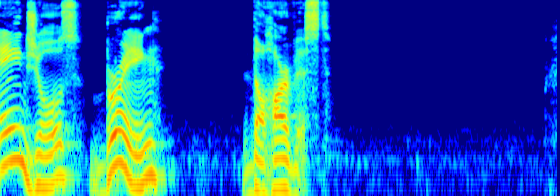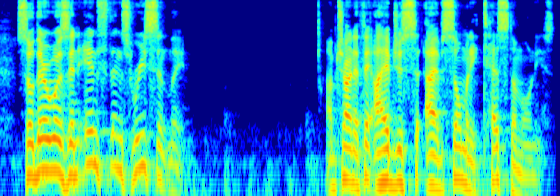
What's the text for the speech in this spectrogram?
Angels bring the harvest. So there was an instance recently. I'm trying to think. I have just I have so many testimonies.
